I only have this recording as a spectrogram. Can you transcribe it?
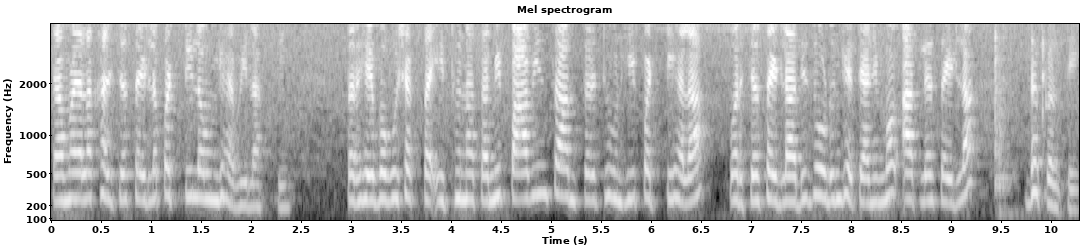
त्यामुळे याला खालच्या साईडला पट्टी लावून घ्यावी लागते. तर हे बघू शकता इथून आता मी पाव इंच अंतर ठेवून ही पट्टी ह्याला वरच्या साईडला आधी जोडून घेते आणि मग आतल्या साईडला ढकलते.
